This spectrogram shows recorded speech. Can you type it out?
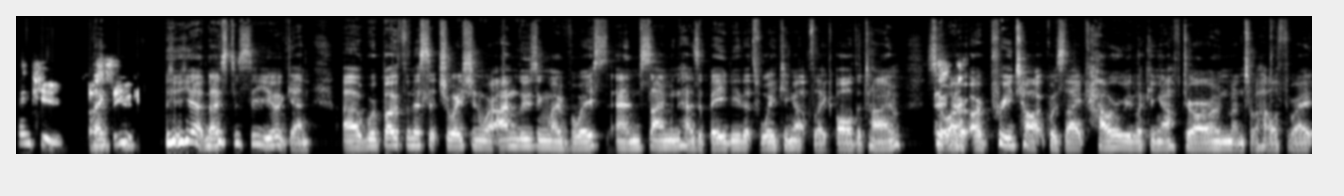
Thank you. Nice Thank- to see you. yeah, nice to see you again. Uh, we're both in a situation where I'm losing my voice, and Simon has a baby that's waking up like all the time. So our, our pre talk was like, how are we looking after our own mental health, right?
